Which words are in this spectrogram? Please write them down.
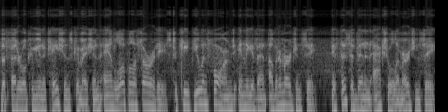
the Federal Communications Commission, and local authorities to keep you informed in the event of an emergency. If this had been an actual emergency,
